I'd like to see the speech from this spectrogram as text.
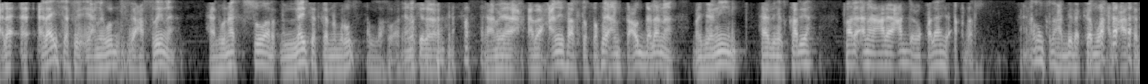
ألا- أليس في يعني في عصرنا هل هناك صور ليست كالنمرود؟ الله يعني أكبر كده يعني يا أبا حنيفة تستطيع أن تعد لنا مجانين هذه القرية؟ قال أنا على عد عقلاه أقدر. أنا ممكن أعد لك كم واحد عاقل؟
